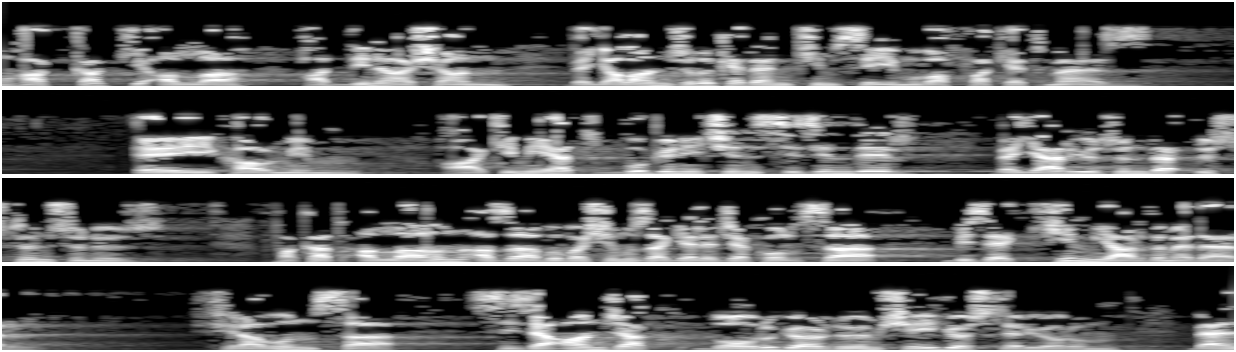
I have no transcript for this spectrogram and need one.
Muhakkak ki Allah haddini aşan ve yalancılık eden kimseyi muvaffak etmez. Ey kavmim! Hakimiyet bugün için sizindir ve yeryüzünde üstünsünüz. Fakat Allah'ın azabı başımıza gelecek olsa bize kim yardım eder? Firavunsa size ancak doğru gördüğüm şeyi gösteriyorum. Ben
